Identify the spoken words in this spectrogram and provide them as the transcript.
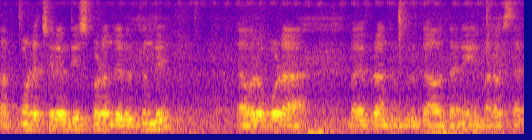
తప్పకుండా చర్యలు తీసుకోవడం జరుగుతుంది. ఎవరు కూడా భయభ్రాంతులకు గురి కావద్దని మరొకసారి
